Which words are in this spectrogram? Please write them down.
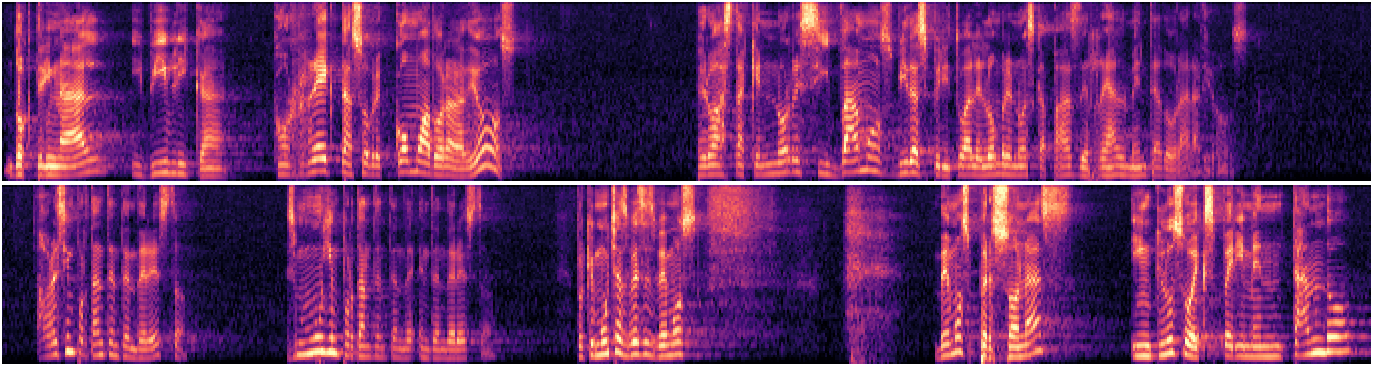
doctrinal y bíblica correcta sobre cómo adorar a Dios. Pero hasta que no recibamos vida espiritual, el hombre no es capaz de realmente adorar a Dios. Ahora es importante entender esto. Es muy importante entender, esto. Porque muchas veces vemos, vemos personas incluso experimentando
